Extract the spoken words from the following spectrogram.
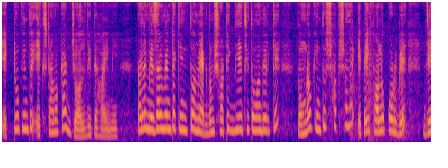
একটুও কিন্তু এক্সট্রা আমাকে আর জল দিতে হয়নি। তাহলে মেজারমেন্টটা কিন্তু আমি একদম সঠিক দিয়েছি তোমাদেরকে। তোমরাও কিন্তু সবসময় এটাই ফলো করবে যে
